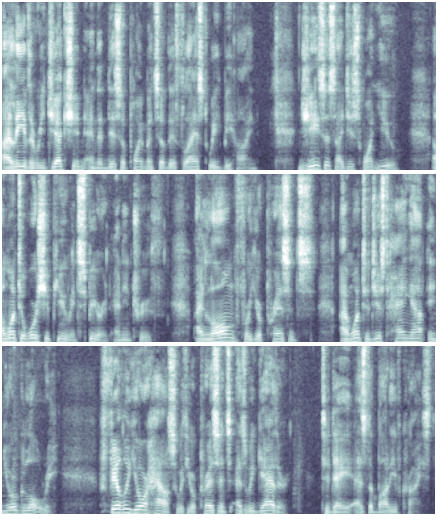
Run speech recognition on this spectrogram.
I leave the rejection and the disappointments of this last week behind. Jesus, I just want you. I want to worship you in spirit and in truth. I long for your presence. I want to just hang out in your glory. Fill your house with your presence as we gather today as the body of Christ.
